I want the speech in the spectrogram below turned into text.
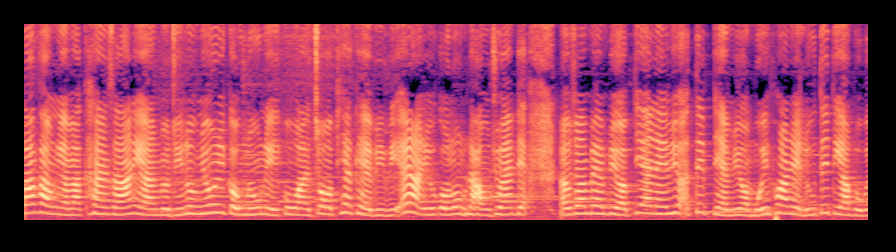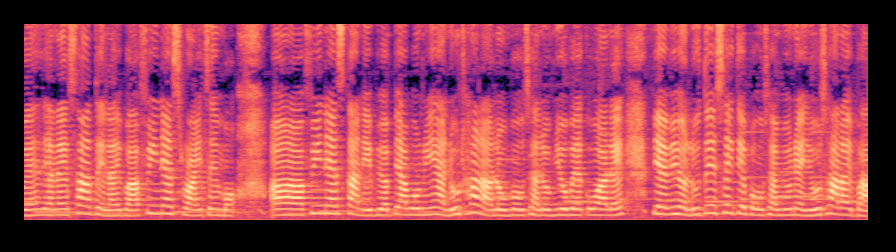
တားကောင်းနေမှာခံစားနေရမျိုးဒီလိုမျိုးတွေကုံလုံးတွေကိုကကြော်ဖြတ်ခဲ့ပြီးပြီအဲ့ဒါတွေကိုအကုန်လုံးလောင်ကျွမ်းပြလောင်ကျွမ်းပြပြီးတော့ပြန်လဲပြီးတော့အစ်စ်ပြန်ပြီးတော့မွေးဖွားတဲ့လူတစ်တယောက်ကိုပဲပြန်လဲစတင်လိုက်ပါ Phoenix Rising ပေါ့အာ Phoenix ကနေပြီးတော့ပြပုံတွေကနိုးထလာလို့ပုံစံလိုမျိုးပဲကိုကလည်းပြန်ပြီးတော့လူတစ်စိတ်တဲ့ပုံစံမျိုးနဲ့ရိုးချလိုက်ပါ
